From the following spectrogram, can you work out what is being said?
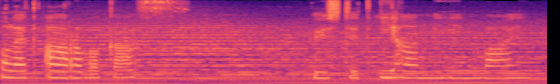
Olet arvokas. Pystyt ihan mihin vain.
